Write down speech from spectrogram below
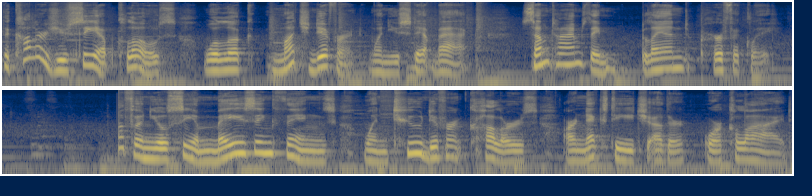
The colors you see up close will look much different when you step back. Sometimes they blend perfectly. Often you'll see amazing things when two different colors are next to each other or collide.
